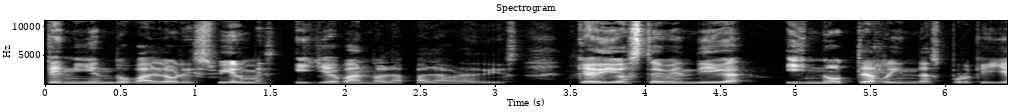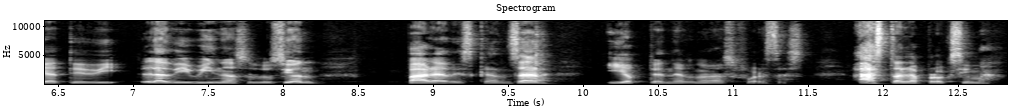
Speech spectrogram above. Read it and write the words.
Teniendo valores firmes y llevando la palabra de Dios. Que Dios te bendiga y no te rindas porque ya te di la divina solución para descansar y obtener nuevas fuerzas. Hasta la próxima.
